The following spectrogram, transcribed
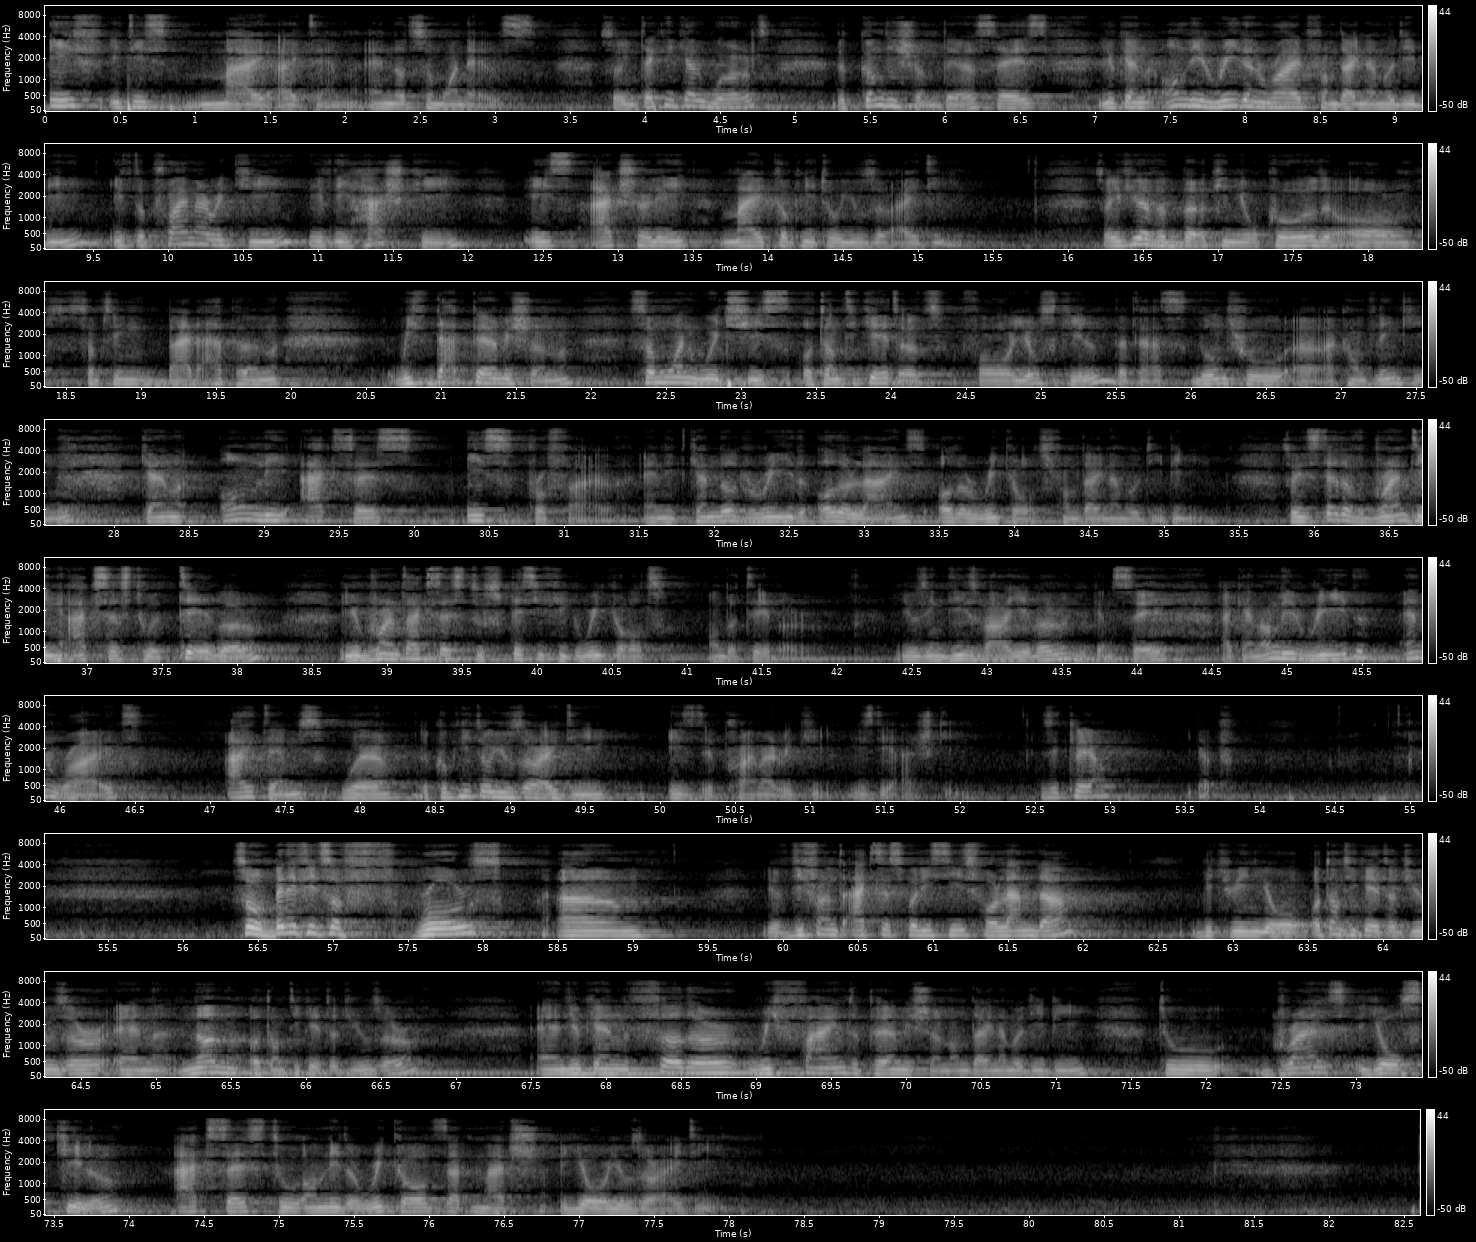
if it is my item and not someone else. So in technical words, the condition there says you can only read and write from DynamoDB if the primary key, if the hash key is actually my Cognito user ID. So if you have a bug in your code or something bad happen, with that permission, someone which is authenticated for your skill that has gone through uh, account linking can only access his profile and it cannot read other lines, other records from DynamoDB. So instead of granting access to a table, you grant access to specific records on the table. Using this variable, you can say, I can only read and write items where the Cognito user ID is the primary key, is the hash key. Is it clear? Yep. So benefits of roles. Um, you have different access policies for Lambda between your authenticated user and non-authenticated user. And you can further refine the permission on DynamoDB to grant your skill access to only the records that match your user ID.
